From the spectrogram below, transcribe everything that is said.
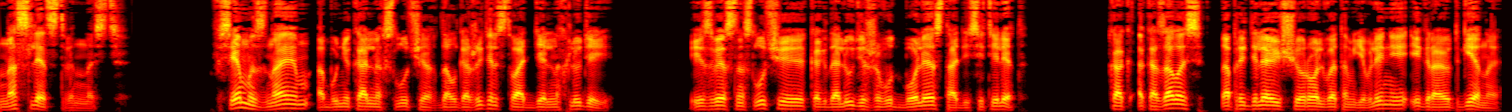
Наследственность. Все мы знаем об уникальных случаях долгожительства отдельных людей. Известны случаи, когда люди живут более 110 лет. Как оказалось, определяющую роль в этом явлении играют гены.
